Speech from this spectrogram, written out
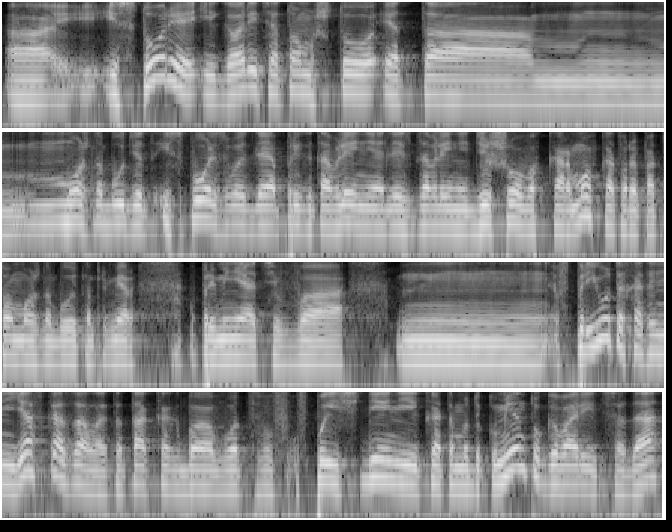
э, история. И говорить о том, что это э, можно будет использовать для приготовления, для изготовления дешевых кормов, которые потом можно будет, например, применять в, э, в приютах, это не я сказал, это так как бы вот в, в пояснении к этому документу говорится, да,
